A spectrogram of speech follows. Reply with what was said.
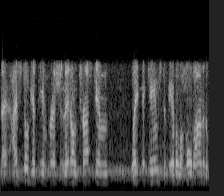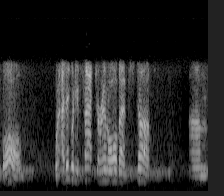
I still get the impression they don't trust him late in the games to be able to hold on to the ball. I think when you factor in all that stuff, um,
